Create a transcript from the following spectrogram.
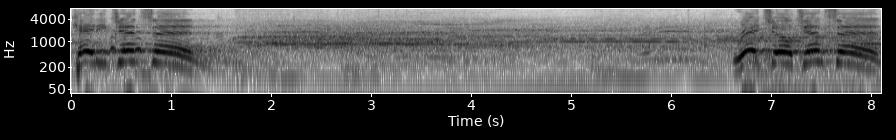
Katie Jensen. Rachel Jensen.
